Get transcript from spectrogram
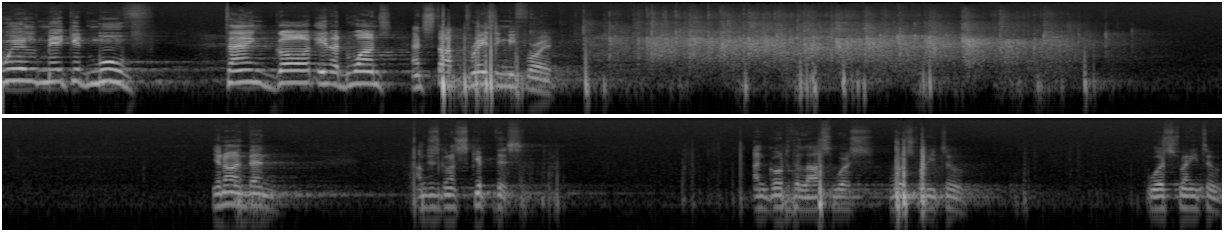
will make it move. Thank God in advance and start praising me for it. You know, and then I'm just going to skip this and go to the last verse, verse 22. Verse 22.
